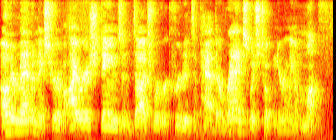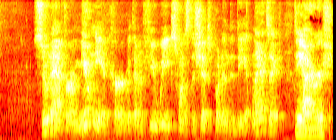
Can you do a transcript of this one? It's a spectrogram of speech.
Other men, a mixture of Irish, Danes, and Dutch, were recruited to pad their ranks, which took nearly a month. Soon after, a mutiny occurred within a few weeks once the ships put into the Atlantic. The Irish.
